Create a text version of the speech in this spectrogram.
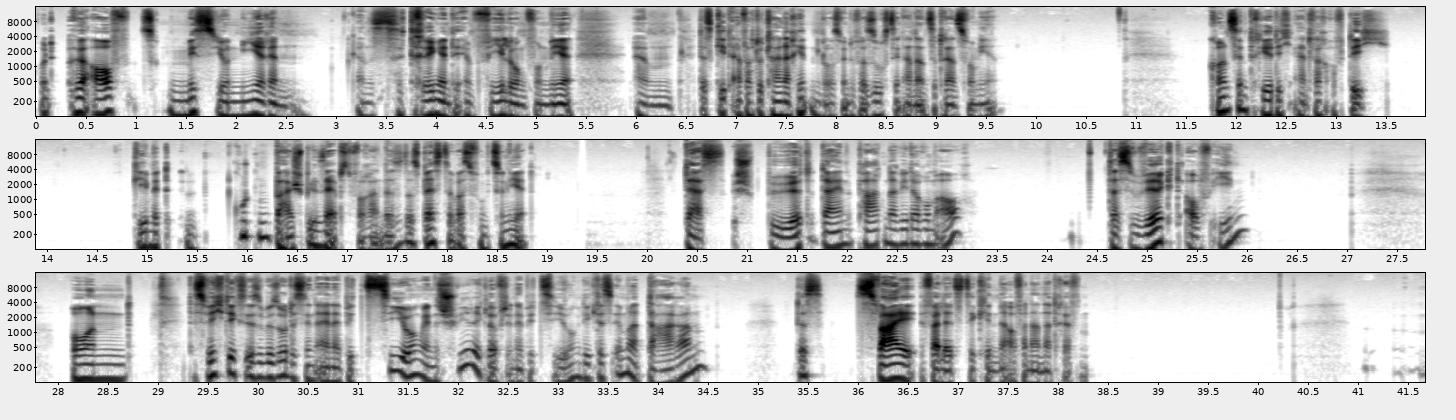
Und hör auf zu missionieren. Ganz dringende Empfehlung von mir. Ähm, das geht einfach total nach hinten los, wenn du versuchst, den anderen zu transformieren. Konzentrier dich einfach auf dich. Geh mit gutem Beispiel selbst voran. Das ist das Beste, was funktioniert. Das spürt dein Partner wiederum auch. Das wirkt auf ihn. Und das Wichtigste ist sowieso, dass in einer Beziehung, wenn es schwierig läuft in der Beziehung, liegt es immer daran, dass zwei verletzte Kinder aufeinandertreffen.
